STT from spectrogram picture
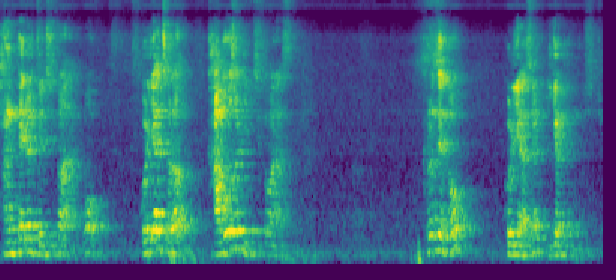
방패를 들지도 않았고 골리앗처럼 갑옷을 입지도 않았습니다. 그런데도 골리앗을 이겼다는 것이죠.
